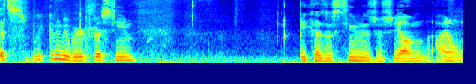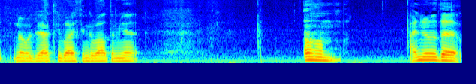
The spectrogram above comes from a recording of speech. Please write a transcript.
it's gonna be weird for this team because this team is just young. I don't know exactly what I think about them yet. Um, I know that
